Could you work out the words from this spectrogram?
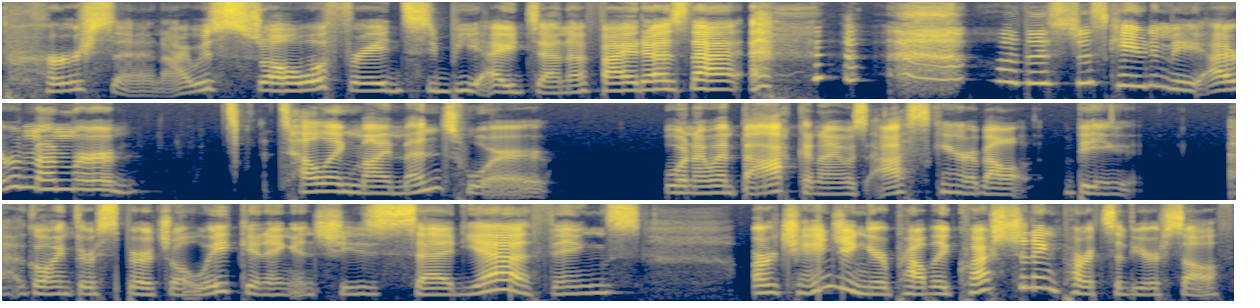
person. I was so afraid to be identified as that. oh, this just came to me. I remember telling my mentor when I went back and I was asking her about being uh, going through a spiritual awakening and she said, "Yeah, things are changing. You're probably questioning parts of yourself."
